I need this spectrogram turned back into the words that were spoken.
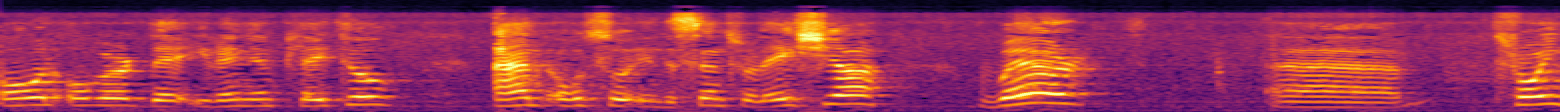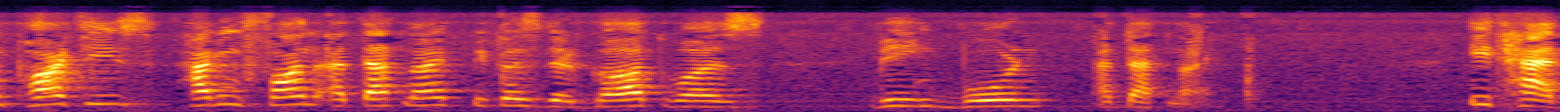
all over the Iranian plateau, and also in the Central Asia, were uh, throwing parties, having fun at that night because their god was being born at that night. It had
